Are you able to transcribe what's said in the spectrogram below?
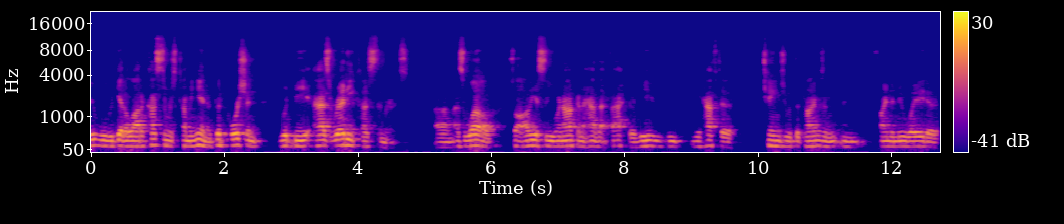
we would get a lot of customers coming in. A good portion would be as ready customers um, as well. So obviously, we're not going to have that factor. We we we have to change with the times and, and find a new way to.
